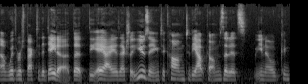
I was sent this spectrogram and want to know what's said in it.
uh, with respect to the data that the AI is actually using to come to the outcomes that it's you know con-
